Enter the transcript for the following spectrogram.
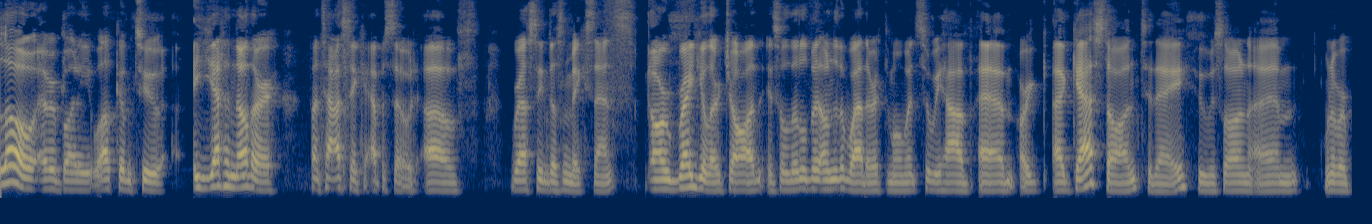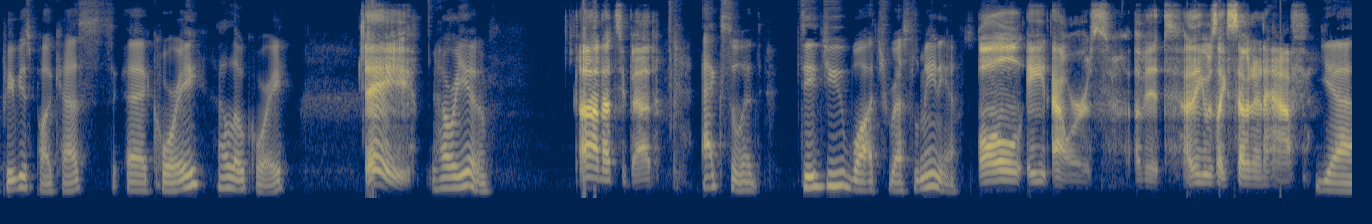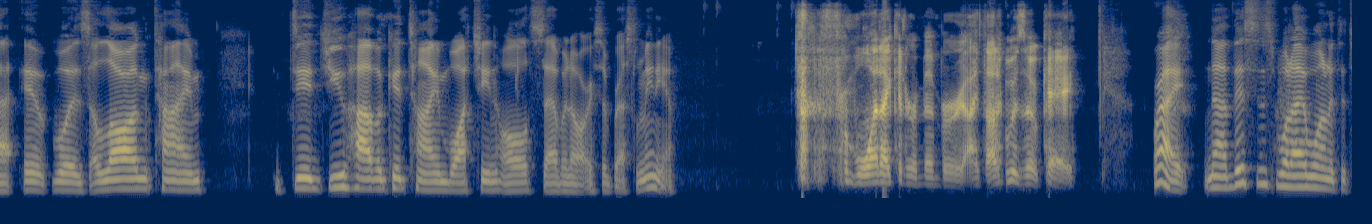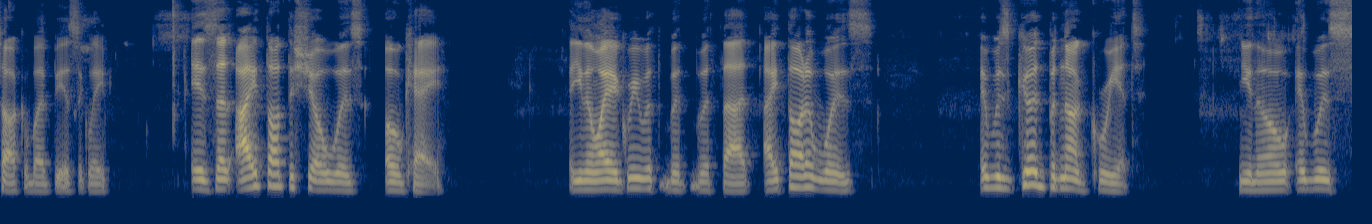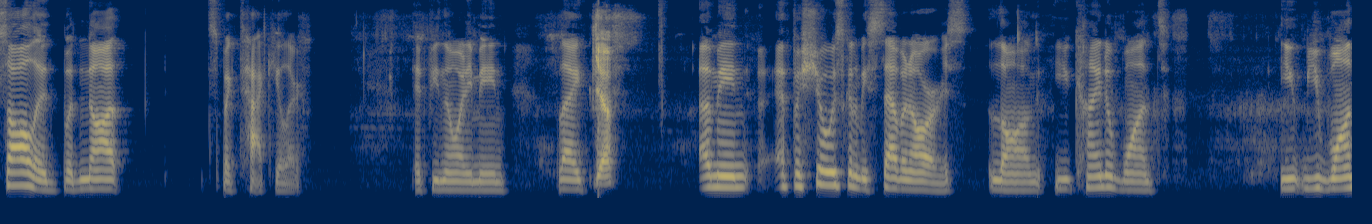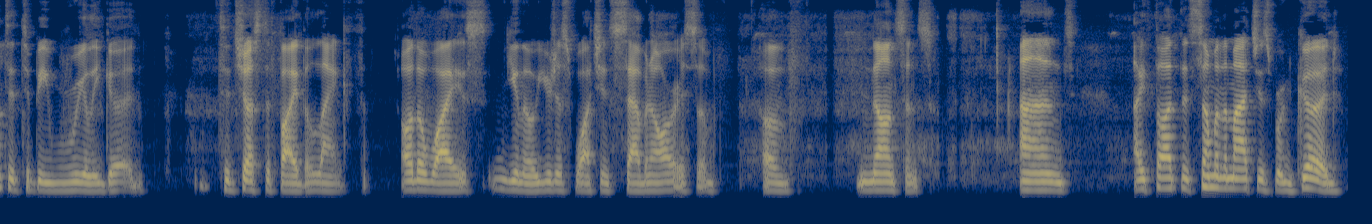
Hello, everybody. Welcome to yet another fantastic episode of Wrestling Doesn't Make Sense. Our regular Jon is a little bit under the weather at the moment, so we have um, our a guest on today who was on um, one of our previous podcasts, uh, Corey. Hello, Corey. Hey, How are you? ah, not too bad. Excellent. Did you watch WrestleMania? All eight hours of it. I think it was like seven and a half. Yeah, it was a long time. Did you have a good time watching all seven hours of WrestleMania? From what I can remember, I thought it was okay. Right. Now this is what I wanted to talk about basically. Is that I thought the show was okay. You know, I agree with, with, with that. I thought it was it was good but not great. You know, it was solid but not spectacular. If you know what I mean. Like Yeah. I mean, if a show is going to be seven hours long, you kind of want you you want it to be really good to justify the length. Otherwise, you know, you're just watching seven hours of of nonsense. And I thought that some of the matches were good,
